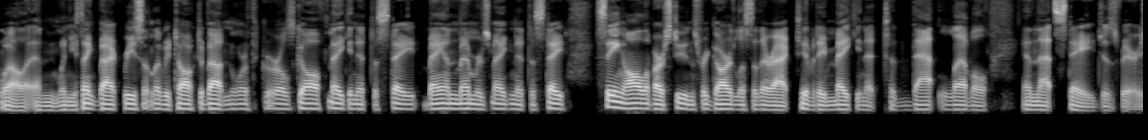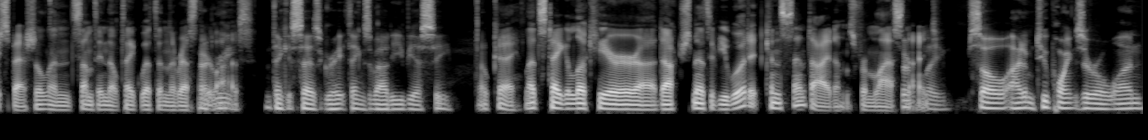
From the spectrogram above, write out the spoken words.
Well, and when you think back recently, we talked about North Girls Golf making it to state, band members making it to state, seeing all of our students, regardless of their activity, making it to that level and that stage is very special and something they'll take with them the rest of their lives. I think it says great things about EVSC. Okay, let's take a look here, uh, Dr. Smith, if you would, at consent items from last certainly. night. So, item 2.01,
